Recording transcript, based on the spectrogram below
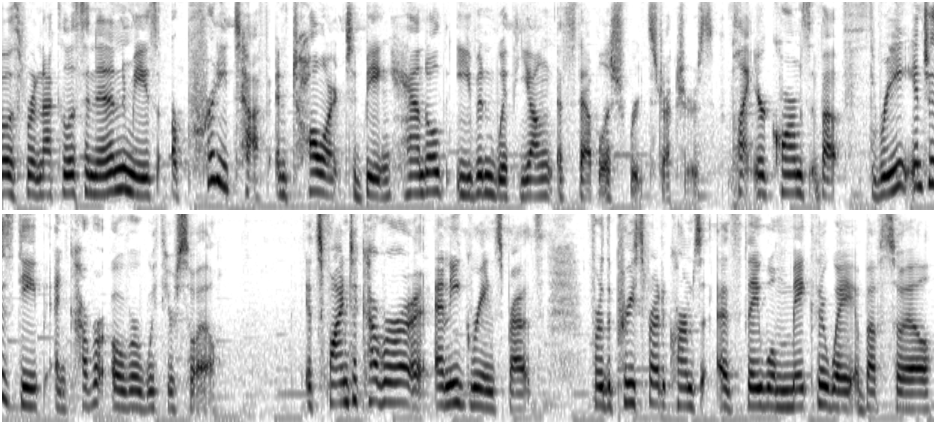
Both ranunculus and anemones are pretty tough and tolerant to being handled even with young established root structures. Plant your corms about three inches deep and cover over with your soil. It's fine to cover any green sprouts for the pre-sprouted corms as they will make their way above soil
